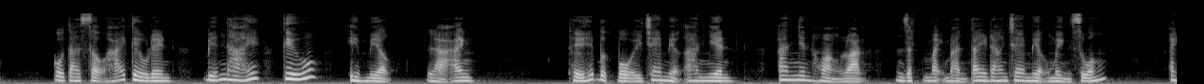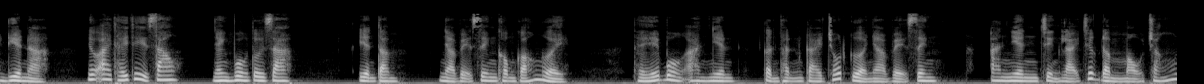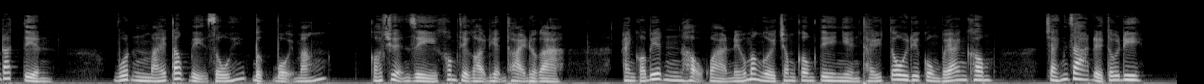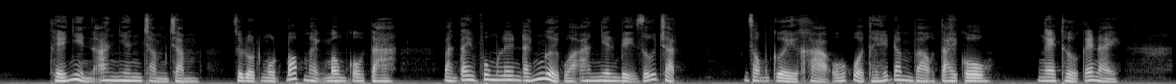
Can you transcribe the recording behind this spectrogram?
Cô ta sợ hãi kêu lên Biến thái, cứu Im miệng, là anh. Thế bực bội che miệng An Nhiên An Nhiên hoảng loạn Giật mạnh bàn tay đang che miệng mình xuống. Anh điên à? Nếu ai thấy thì sao? Nhanh buông tôi ra. Yên tâm Nhà vệ sinh không có người. Thế buông An Nhiên Cẩn thận cài chốt cửa nhà vệ sinh. An Nhiên chỉnh lại chiếc đầm màu trắng đắt tiền vuốt mái tóc bị rối, Bực bội mắng. Có chuyện gì không thể gọi điện thoại được à? Anh có biết hậu quả nếu mà người trong công ty Nhìn thấy tôi đi cùng với anh không? Tránh ra để tôi đi. Thế nhìn An Nhiên chầm chầm Rồi đột ngột bóp mạnh mông cô ta. Bàn tay vung lên đánh người của An Nhiên bị giữ chặt. Giọng cười khả ố của Thế đâm vào tai cô. Nghe thử cái này.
